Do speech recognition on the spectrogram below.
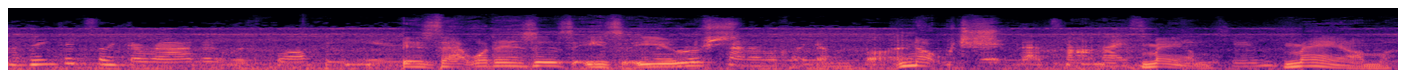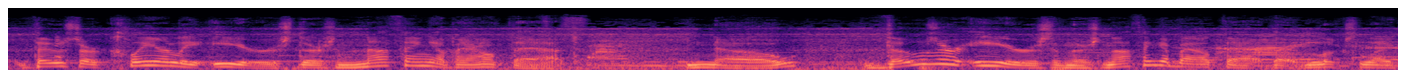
I think it's like a rabbit with floppy ears. Is that what it is? His ears? kind of look like a butt. No, shh. That's not nice. Ma'am, ma'am, those are clearly ears. There's nothing about that. No, those are ears, and there's nothing about that that looks like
